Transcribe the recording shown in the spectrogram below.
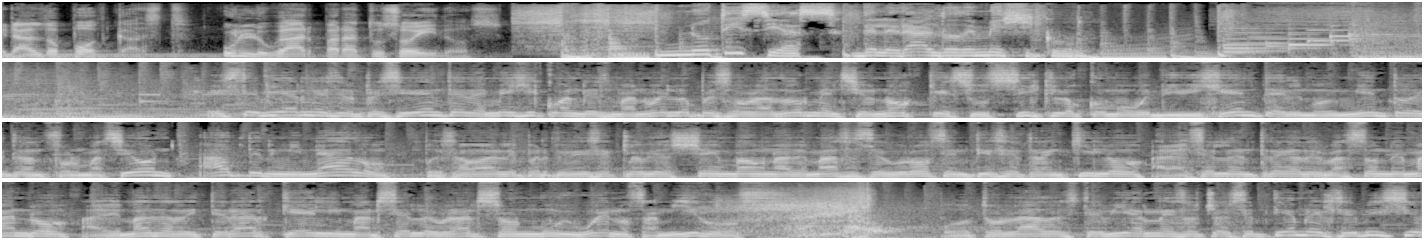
Heraldo Podcast, un lugar para tus oídos. Noticias del Heraldo de México. Este viernes el presidente de México, Andrés Manuel López Obrador, mencionó que su ciclo como dirigente del movimiento de transformación ha terminado, pues ahora le pertenece a Claudia Sheinbaum. Además aseguró sentirse tranquilo al hacer la entrega del bastón de mando, además de reiterar que él y Marcelo Ebrard son muy buenos amigos. Por otro lado, este viernes 8 de septiembre, el Servicio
